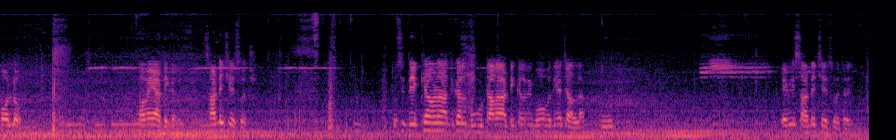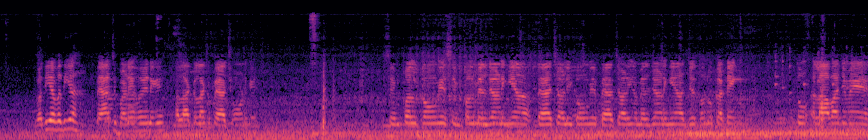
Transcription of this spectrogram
ਪੋਲੋ ਨਵੇਂ ਆਰਟੀਕਲ 650 ਚ। ਤੁਸੀਂ ਦੇਖਿਆ ਹੋਣਾ ਅੱਜ ਕੱਲ ਬੂਟ ਵਾਲਾ ਆਰਟੀਕਲ ਵੀ ਬਹੁਤ ਵਧੀਆ ਚੱਲਦਾ, ਬੂਟ। ਇਹ ਵੀ 650 ਚ ਹੈ ਜੀ। ਵਧੀਆ ਵਧੀਆ, ਪੈਚ ਬਣੇ ਹੋਏ ਨੇਗੇ, ਅਲੱਗ-ਅਲੱਗ ਪੈਚ ਹੋਣਗੇ। ਸਿੰਪਲ ਕਹੋਗੇ, ਸਿੰਪਲ ਮਿਲ ਜਾਣਗੀਆਂ, ਪੈਚ ਵਾਲੀ ਕਹੋਗੇ, ਪੈਚ ਵਾਲੀਆਂ ਮਿਲ ਜਾਣਗੀਆਂ। ਜੇ ਤੁਹਾਨੂੰ ਕਟਿੰਗ ਤੋਂ ਇਲਾਵਾ ਜਿਵੇਂ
